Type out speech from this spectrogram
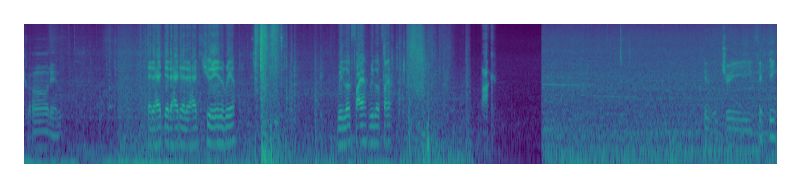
Got him. Dead ahead, dead ahead, dead ahead. Shoot it in the rear. Reload fire, reload fire. Fuck. Infantry 50.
